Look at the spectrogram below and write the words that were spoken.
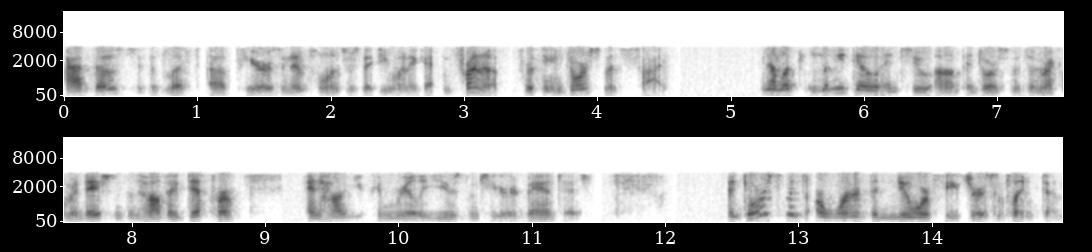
Add those to the list of peers and influencers that you want to get in front of for the endorsement side. Now, let, let me go into um, endorsements and recommendations and how they differ and how you can really use them to your advantage. Endorsements are one of the newer features of LinkedIn.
